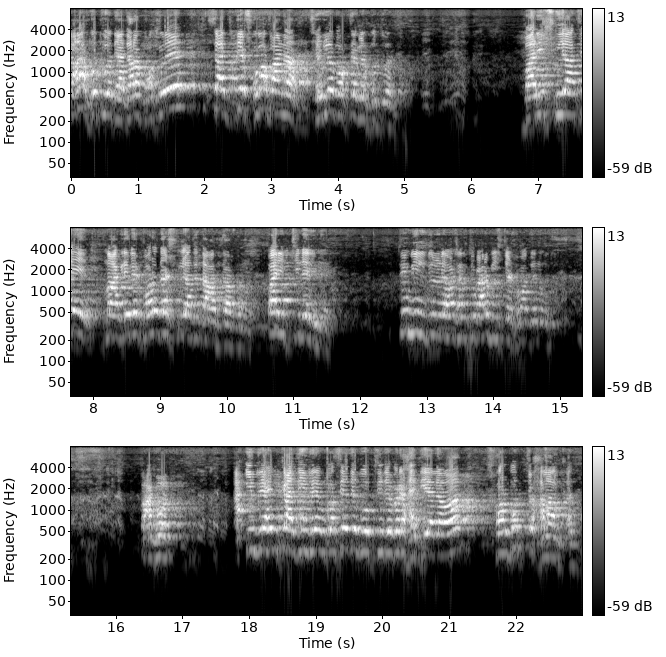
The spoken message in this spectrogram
কারা ফতুয়া দেয়? যারা বছরে চারটে সভা পায় না, সেগুলো বাড়ি শুয়ে আছে, মাগরেবের দেশ শুয়ে আছে দাওয়াত দেওয়ার জন্য বাড়ির চিনে নিবে। তুই মিল দিল না সাথে তোকে আরও বিশটা সভা দেন পাগল। ইব্রাহিম কাজী ইব্রাহিম কাছে যে বক্তৃতা করে হাতিয়ে নেওয়া সর্বোচ্চ হালাল খাদ্য।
